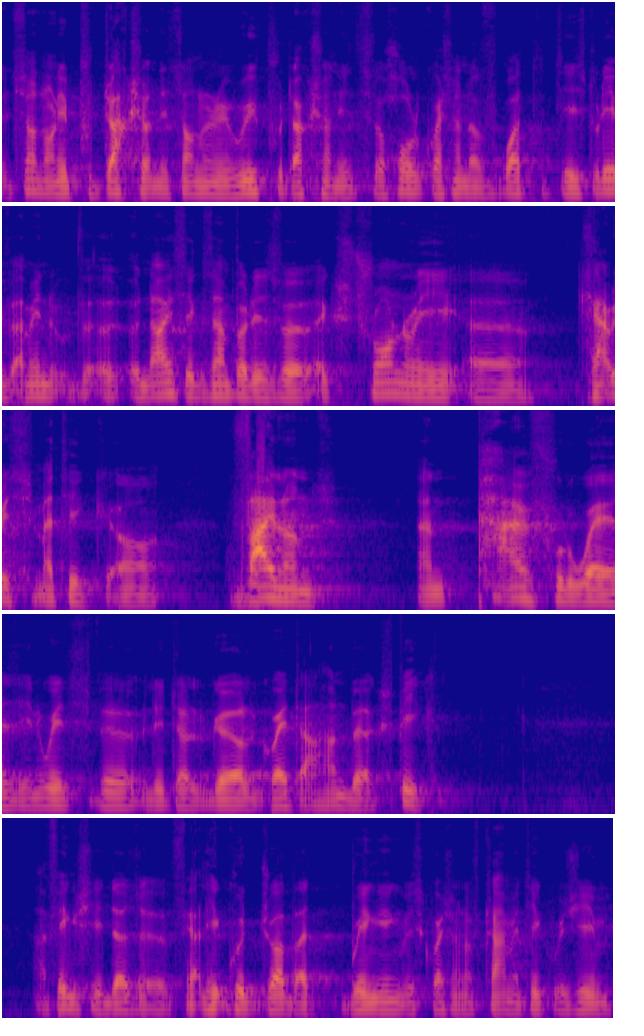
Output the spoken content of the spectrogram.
It's not only production, it's not only reproduction, it's the whole question of what it is to live. I mean, a nice example is the extraordinary, uh, charismatic, uh, violent and powerful ways in which the little girl Greta Thunberg speaks. I think she does a fairly good job at bringing this question of climatic regime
